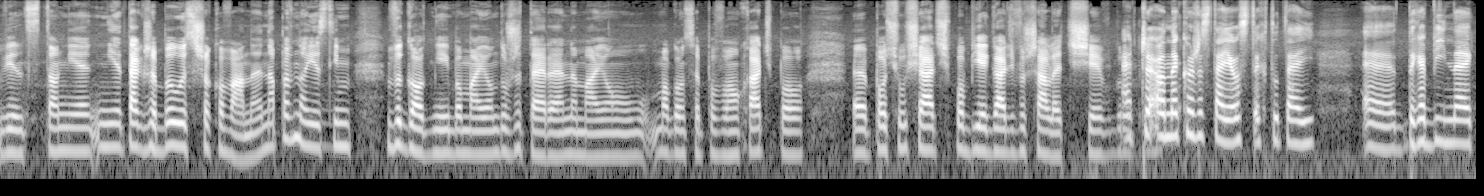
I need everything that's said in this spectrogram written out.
więc to nie, nie tak, że były zszokowane. Na pewno jest im wygodniej, bo mają duży teren, mają, mogą sobie powąchać, po, e, posiusiać, pobiegać, wyszaleć się w A grupie. czy one korzystają z tych tutaj e, drabinek,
